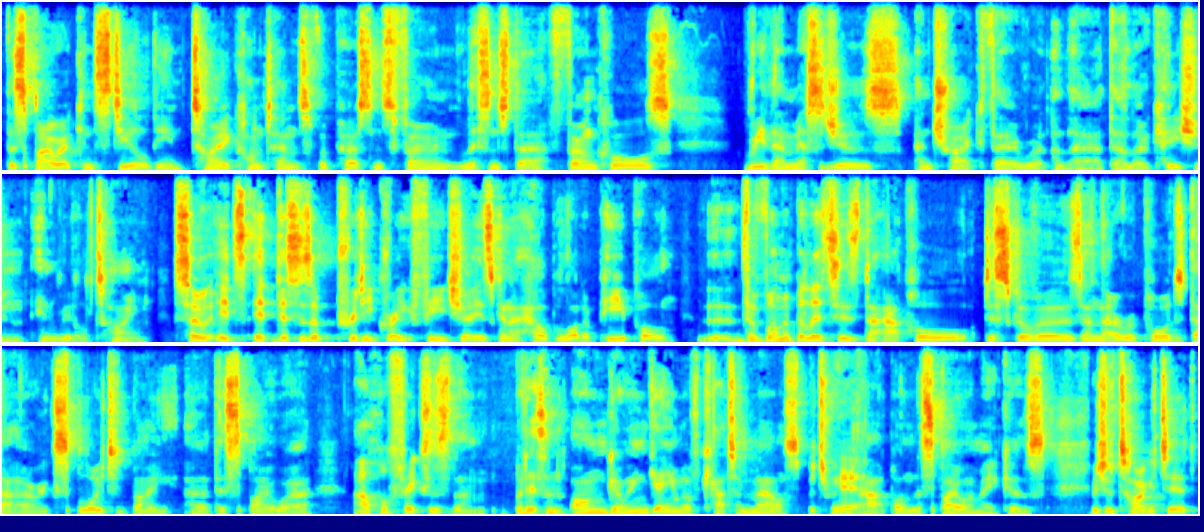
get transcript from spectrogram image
the spyware can steal the entire contents of a person's phone, listen to their phone calls, read their messages and track their their, their location in real time. So it's it, this is a pretty great feature. It's going to help a lot of people. The vulnerabilities that Apple discovers and that are reported that are exploited by uh, this spyware, Apple fixes them. But it's an ongoing game of cat and mouse between yeah. Apple and the spyware makers, which have targeted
